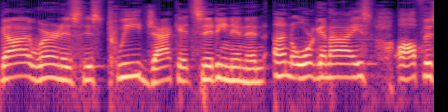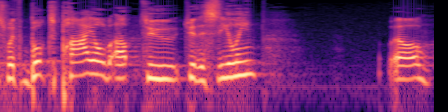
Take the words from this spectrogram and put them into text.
guy wearing his, his tweed jacket sitting in an unorganized office with books piled up to, to the ceiling. Well,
